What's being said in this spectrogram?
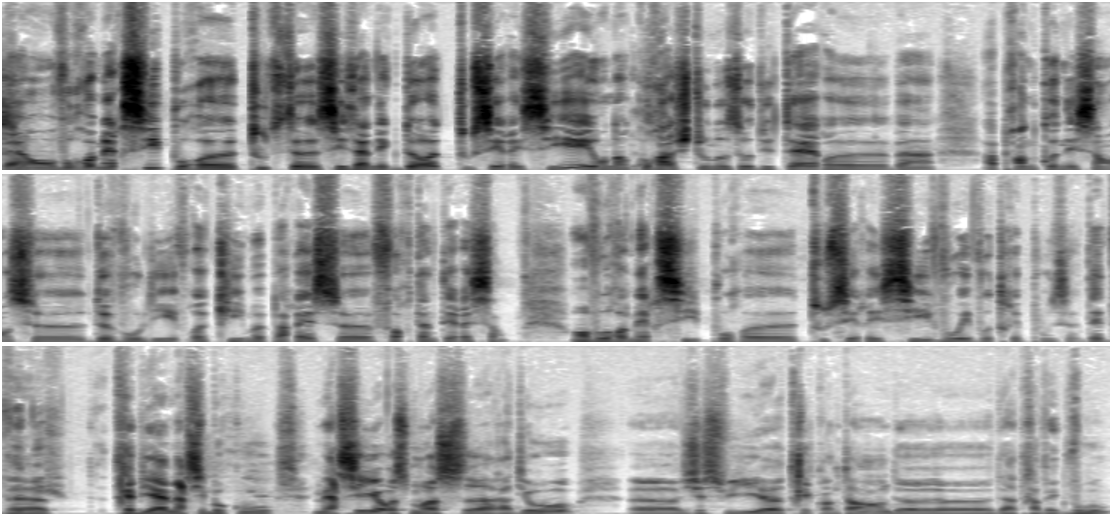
ben, On vous remercie pour euh, toutes euh, ces anecdotes, tous ces récits, et on encourage tous nos auditeurs ben, à prendre connaissance de vos livres qui me paraissent fort intéressants. On vous remercie pour tous ces récits, vous et votre épouse, d'être venus. Très bien, merci beaucoup. Merci Osmos Radio. Euh, je suis euh, très content d'être avec vous.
